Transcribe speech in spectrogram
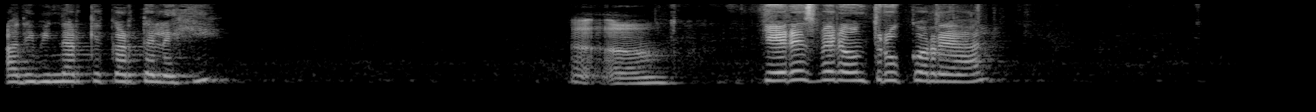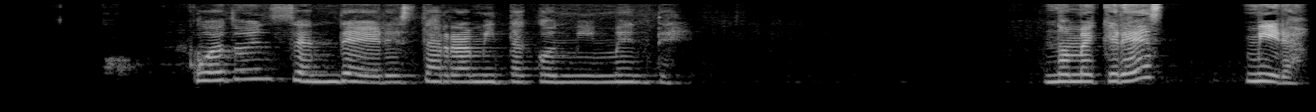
adivinar qué carta elegí? ¿Quieres ver un truco real? Puedo encender esta ramita con mi mente. ¿No me crees? Mira.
